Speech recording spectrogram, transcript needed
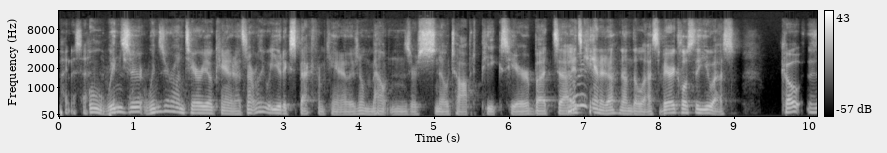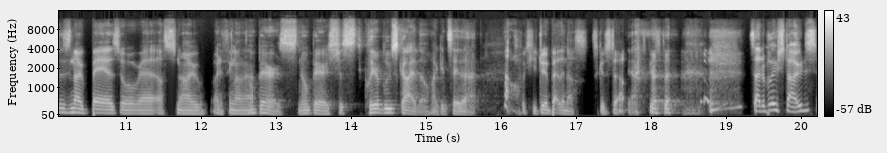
Paint us a. Oh, Windsor, Windsor, Ontario, Canada. It's not really what you'd expect from Canada. There's no mountains or snow-topped peaks here, but uh, it's Canada nonetheless. Very close to the U.S. Cool. There's no bears or, uh, or snow or anything like that. No bears. No bears. Just clear blue sky, though. I can say that. Oh, you're doing better than us. It's good stuff. Yeah. Good stuff. so the Blue Stones.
